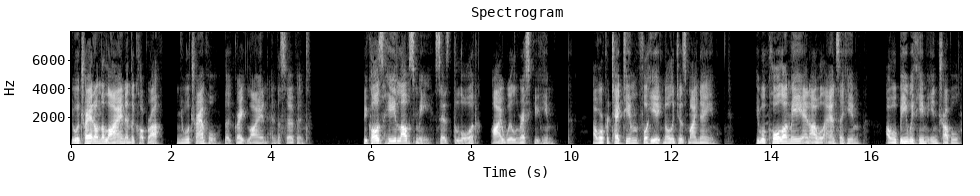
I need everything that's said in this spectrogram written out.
You will tread on the lion and the cobra, and you will trample the great lion and the serpent. Because he loves me, says the Lord, I will rescue him. I will protect him, for he acknowledges my name. He will call on me, and I will answer him. I will be with him in trouble.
